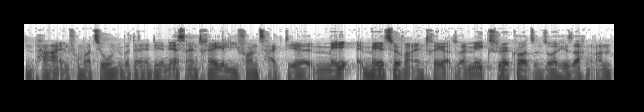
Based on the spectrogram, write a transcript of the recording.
ein paar Informationen über deine DNS-Einträge liefern, zeigt dir Mail-Server-Einträge, also MX-Records und solche Sachen an.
